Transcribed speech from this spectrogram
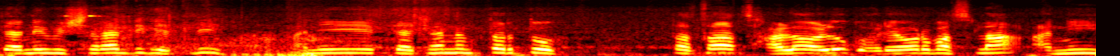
त्याने विश्रांती घेतली आणि त्याच्यानंतर तो तसाच हळूहळू घोड्यावर बसला आणि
